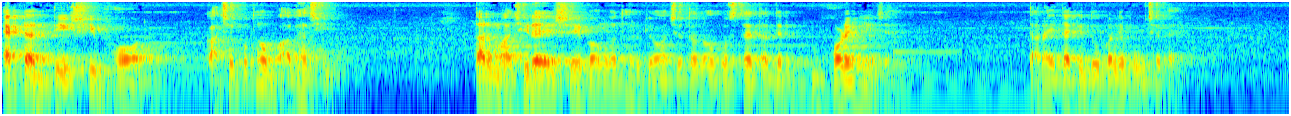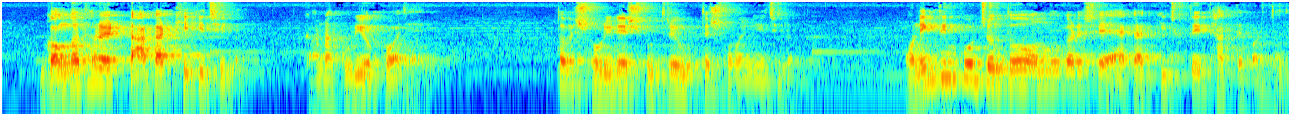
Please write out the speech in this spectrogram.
একটা দেশি ভর, কাছে কোথাও বাধা ছিল। তার মাঝিরা এসে গঙ্গাধরকে অচেতন অবস্থায় তাদের ভরে নিয়ে যায়। তারাই তাকে দোকানে পৌঁছে দেয়। গঙ্গাধরের টাকা ঠিকই ছিল, কানাকুড়িও খোয়া যায় তবে শরীরে শুধরে উঠতে সময় নিয়েছিল। অনেক দিন পর্যন্ত অন্ধকারে সে একা কিছুতেই থাকতে পারত না।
